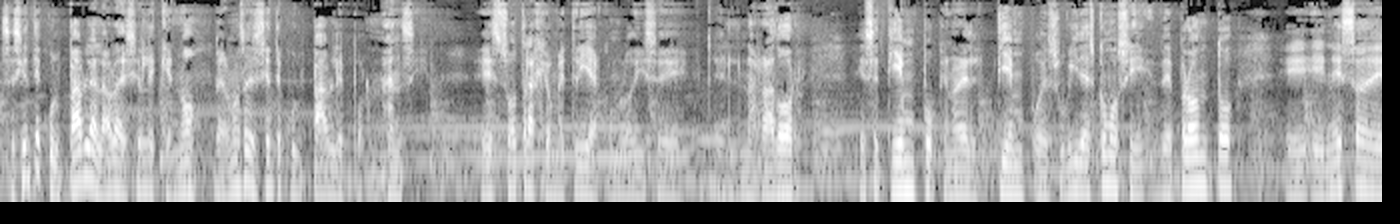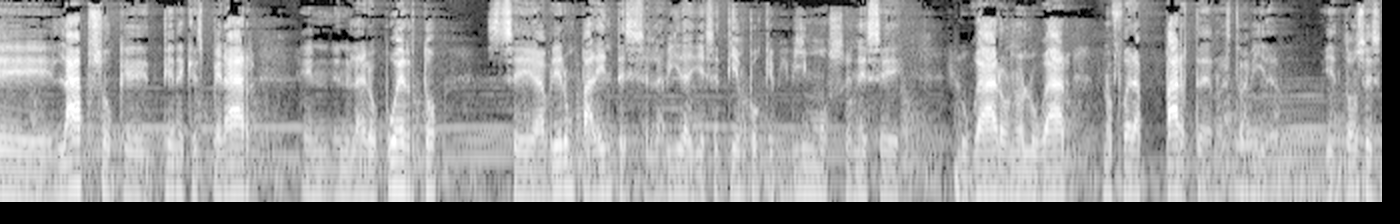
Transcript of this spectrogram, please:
se siente culpable a la hora de decirle que no, pero no se siente culpable por Nancy. Es otra geometría, como lo dice el narrador. Ese tiempo que no era el tiempo de su vida, es como si de pronto eh, en ese lapso que tiene que esperar en el aeropuerto, se abriera un paréntesis en la vida y ese tiempo que vivimos en ese lugar o no lugar no fuera parte de nuestra vida. Y entonces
